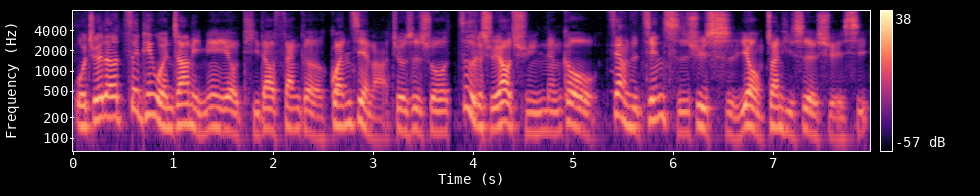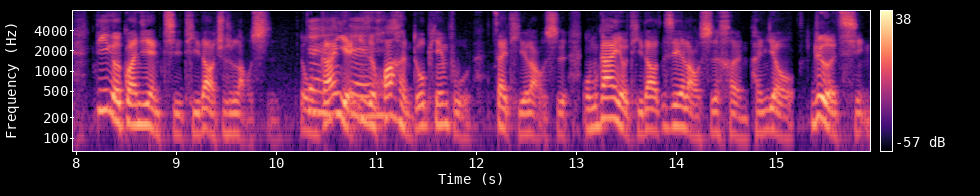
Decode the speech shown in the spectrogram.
我觉得这篇文章里面也有提到三个关键啦，就是说这个学校群能够这样子坚持去使用专题式的学习。第一个关键其实提到就是老师。我们刚刚也一直花很多篇幅在提老师。我们刚才有提到这些老师很很有热情。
